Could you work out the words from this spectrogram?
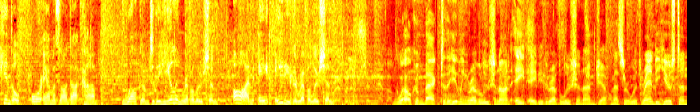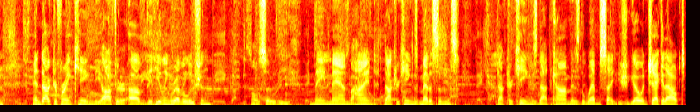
Kindle, or Amazon.com. Welcome to the Healing Revolution on 880 The Revolution. Welcome back to the Healing Revolution on 880 The Revolution. I'm Jeff Messer with Randy Houston and Dr. Frank King, the author of The Healing Revolution, also the main man behind Dr. King's Medicines. DrKings.com is the website. You should go and check it out.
